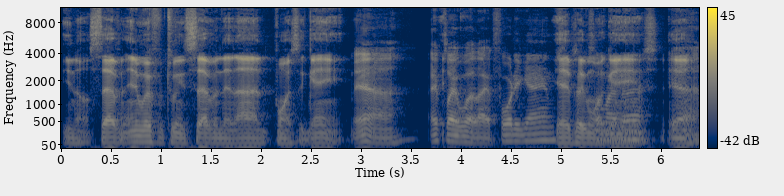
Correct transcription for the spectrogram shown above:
You know, seven anywhere between seven to nine points a game. Yeah, they play what like forty games. Yeah, they play more Something like games. Yeah.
